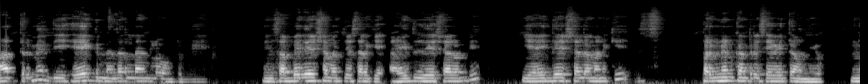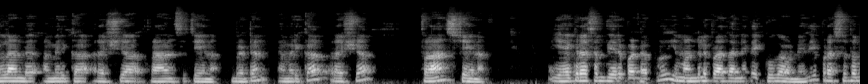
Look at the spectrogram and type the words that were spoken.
మాత్రమే ది హేగ్ నెదర్లాండ్లో ఉంటుంది. దీని సభ్య దేశాలు వచ్చేసరికి ఐదు దేశాలు ఉంటాయి ఈ ఐదు దేశాల్లో మనకి పర్మనెంట్ కంట్రీస్ ఏవైతే ఉన్నాయో England America Russia France China Britain America Russia France China ఈ సమితి ఏర్పడ్డప్పుడు ఈ మండలి ప్రాధాన్యత ఎక్కువగా ఉండేది. ప్రస్తుతం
